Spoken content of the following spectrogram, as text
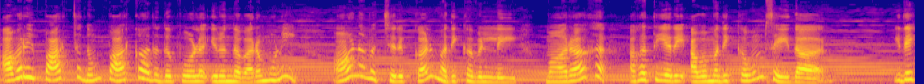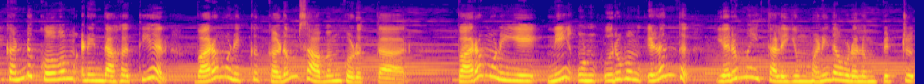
அவரை பார்த்ததும் பார்க்காதது போல இருந்த வரமுனி ஆணவச் செருக்கால் மதிக்கவில்லை. மாறாக அகத்தியரை அவமதிக்கவும் செய்தார். இதைக் கண்டு கோபம் அடைந்த அகத்தியர் வரமுனிக்கு கடும் சாபம் கொடுத்தார். வரமுனியே நீ உன் உருவம் இழந்து எருமை தலையும் மனித உடலும் பெற்று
